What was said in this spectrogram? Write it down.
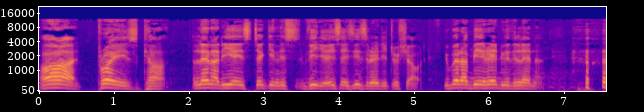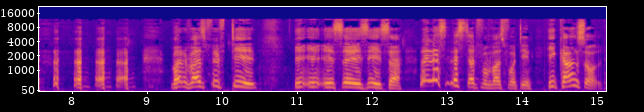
All right. Praise God. Leonard here is taking this video. He says he's ready to shout. You better be ready with Leonard. but verse 15, he, it, it says this. Uh, let- let's, let's start from verse 14. He cancelled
